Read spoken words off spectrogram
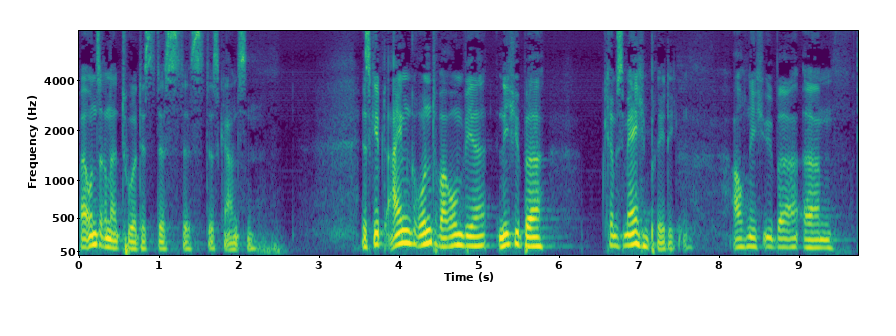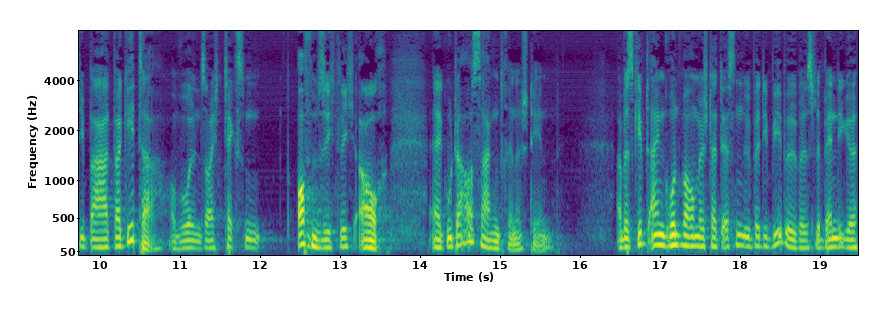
bei unserer Natur des, des, des, des Ganzen. Es gibt einen Grund, warum wir nicht über Grimms Märchen predigen, auch nicht über ähm, die Bhagavad Gita, obwohl in solchen Texten offensichtlich auch äh, gute Aussagen drinne stehen. Aber es gibt einen Grund, warum wir stattdessen über die Bibel, über das lebendige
